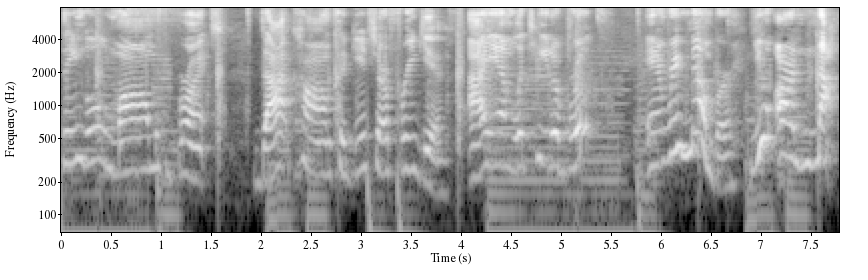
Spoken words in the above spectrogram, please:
singlemomsbrunch.com to get your free gift. I am Lequita Brooks, and remember, you are not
